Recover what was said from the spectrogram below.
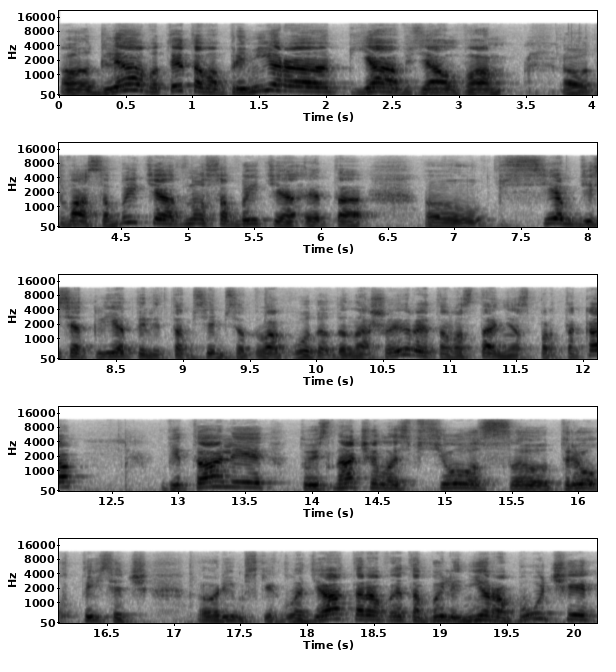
Э, для вот этого примера я взял вам э, два события. Одно событие это 70 э, лет или там 72 года до нашей эры, это восстание Спартака в Италии. То есть началось все с трех тысяч римских гладиаторов. Это были не рабочие,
